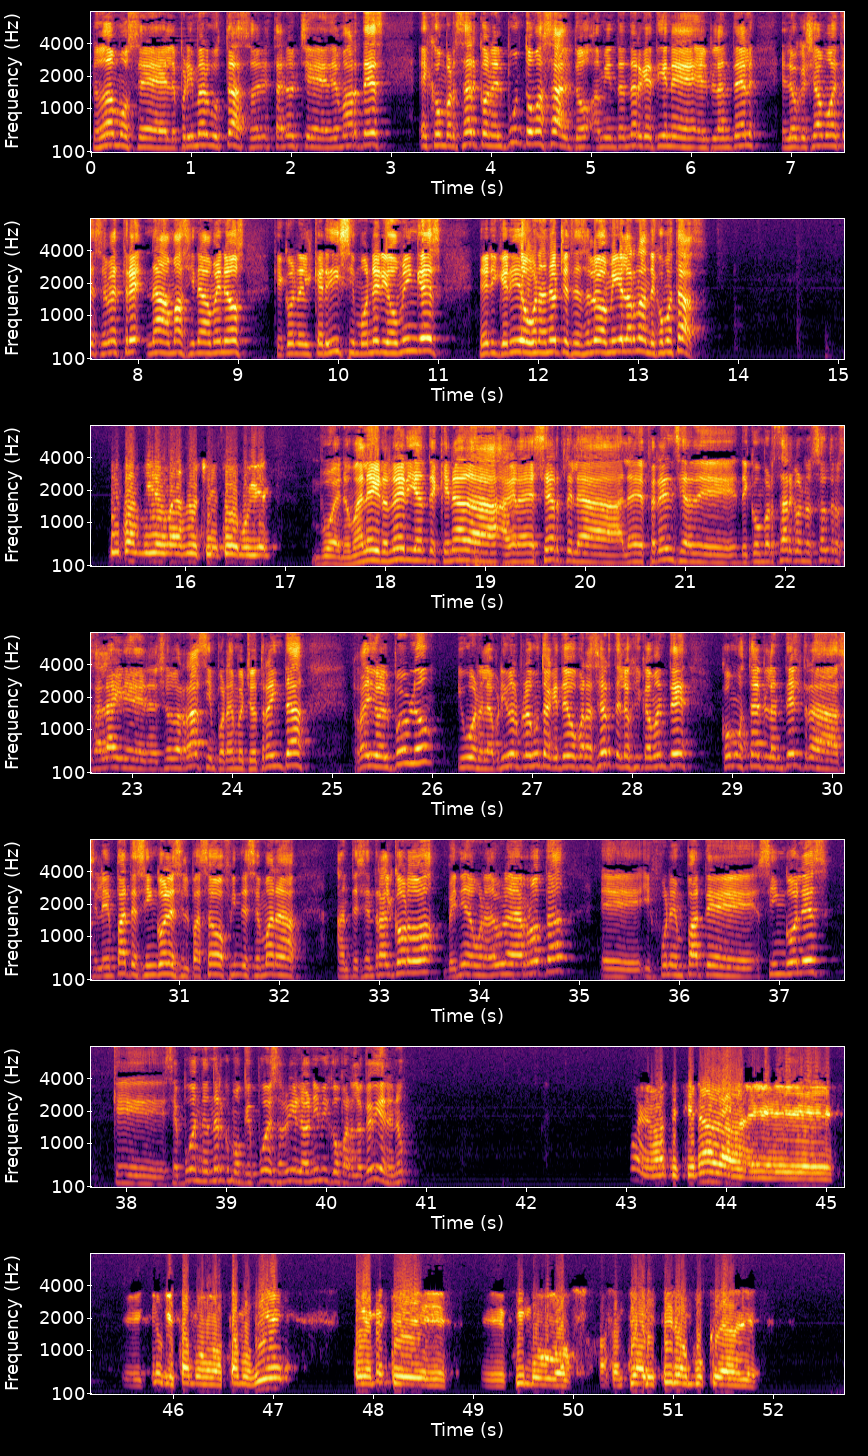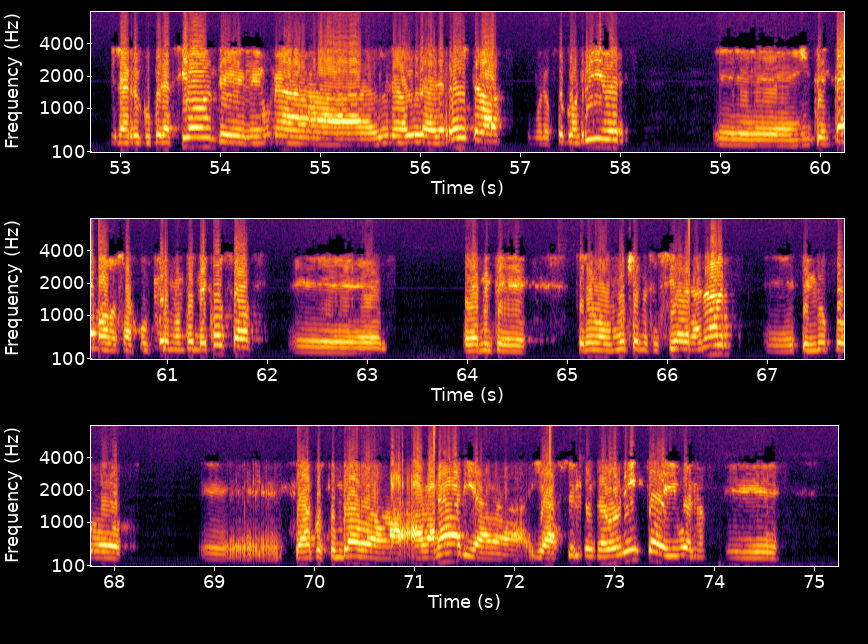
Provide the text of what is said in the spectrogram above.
Nos damos el primer gustazo en esta noche de martes. Es conversar con el punto más alto, a mi entender, que tiene el plantel en lo que llevamos este semestre, nada más y nada menos que con el queridísimo Neri Domínguez. Neri, querido, buenas noches, te saludo Miguel Hernández, ¿cómo estás? ¿Qué tal, Miguel? Buenas noches, todo muy bien. Bueno, me alegro, Neri. Antes que nada, agradecerte la, deferencia de, de, conversar con nosotros al aire en el show de Racing por M830, Radio del Pueblo. Y bueno, la primera pregunta que tengo para hacerte, lógicamente, ¿Cómo está el plantel tras el empate sin goles el pasado fin de semana ante Central Córdoba? Venía de una dura derrota eh, y fue un empate sin goles que se puede entender como que puede servir en lo anímico para lo que viene, ¿no? Bueno, antes que nada, eh, eh, creo que estamos estamos bien. Obviamente fuimos a Santiago del Estero en búsqueda de, la recuperación de, una, de una dura derrota, como lo fue con River eh, intentamos ajustar un montón de cosas. Eh, obviamente tenemos mucha necesidad de ganar. Eh, este grupo eh, se ha acostumbrado a, ganar y a, y a, ser protagonista y bueno,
